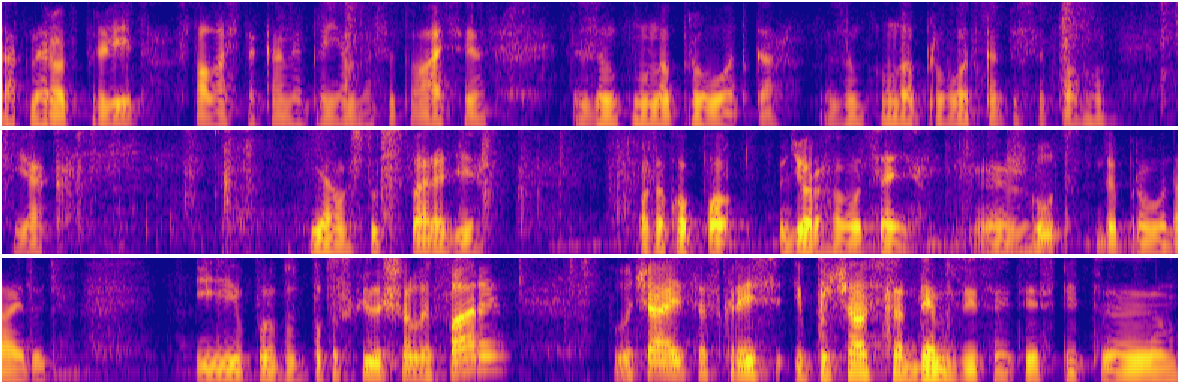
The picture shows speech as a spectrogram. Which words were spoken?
Так, народ, привіт. Сталася така неприємна ситуація. Замкнула проводка. Замкнула проводка після того, як я ось тут спереді отако подергав оцей е, жгут, де провода йдуть. І по- по- потускішали фари, виходить, скрізь, і почався дим звідси йти з-під, е,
